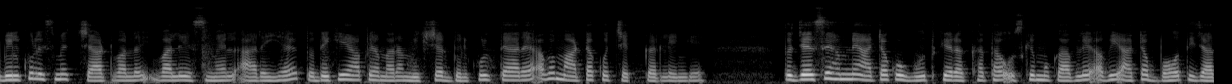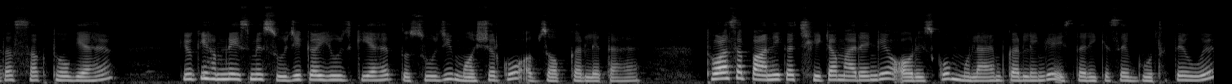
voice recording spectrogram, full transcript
बिल्कुल इसमें चाट वाले, वाली स्मेल आ रही है। तो देखिए यहाँ पे हमारा मिक्सचर बिल्कुल तैयार है। अब हम आटा को चेक कर लेंगे। तो जैसे हमने आटा को गूँथ के रखा था, उसके मुकाबले अभी आटा बहुत ही ज़्यादा सख्त हो गया है। क्योंकि हमने इसमें सूजी का यूज़ किया है तो सूजी मॉइस्चर को अब्जॉर्ब कर लेता है। थोड़ा सा पानी का छीटा मारेंगे और इसको मुलायम कर लेंगे इस तरीके से गूँथते हुए।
